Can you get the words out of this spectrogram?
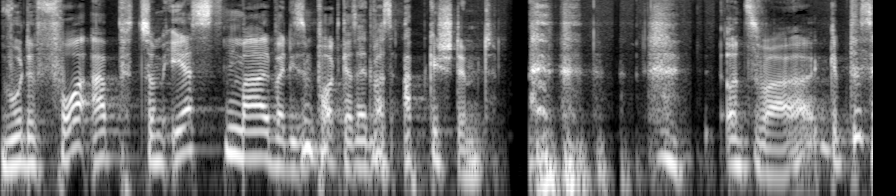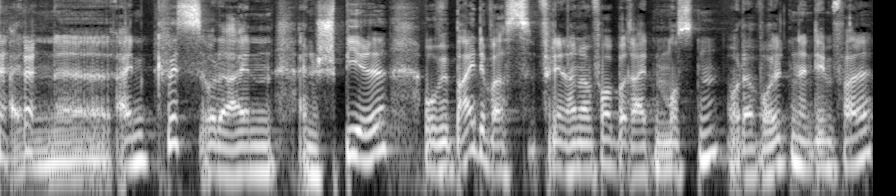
wurde vorab zum ersten Mal bei diesem Podcast etwas abgestimmt. Und zwar gibt es ein, äh, ein Quiz oder ein, ein Spiel, wo wir beide was für den anderen vorbereiten mussten oder wollten in dem Fall,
